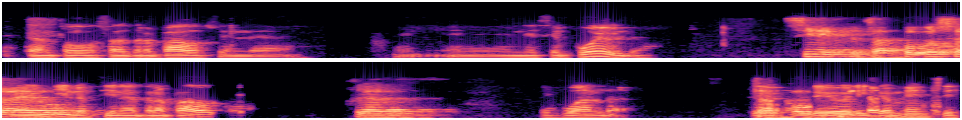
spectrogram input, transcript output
están todos atrapados en, la, en, en ese pueblo. Sí, pero tampoco Alguien sabemos, los tiene atrapados, claro, es Wanda, Tampoco- teóricamente.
